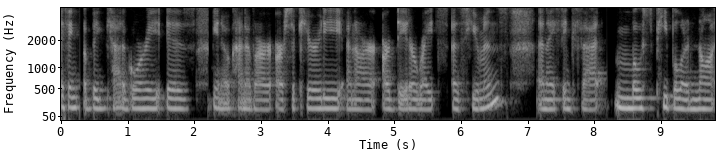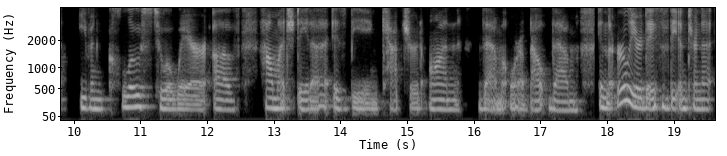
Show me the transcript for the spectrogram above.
I think a big category is, you know, kind of our, our security and our, our data rights as humans. And I think that most people are not even close to aware of how much data is being captured on them or about them. In the earlier days of the internet,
